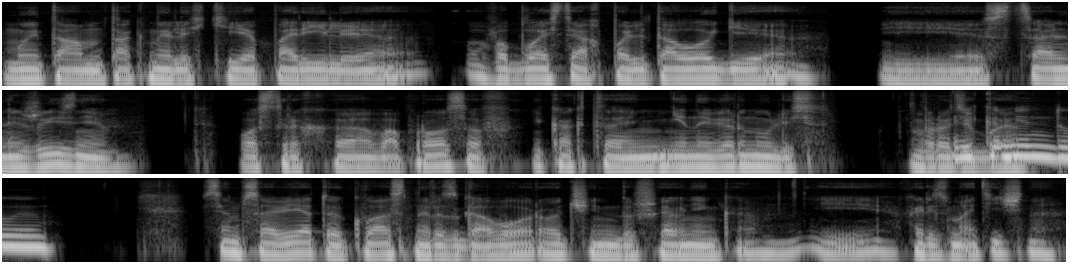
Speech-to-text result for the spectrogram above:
Мы там так налегке парили в областях политологии и социальной жизни, острых э, вопросов, и как-то не навернулись. Вроде бы Рекомендую. Всем советую. Классный разговор. Очень душевненько и харизматично.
